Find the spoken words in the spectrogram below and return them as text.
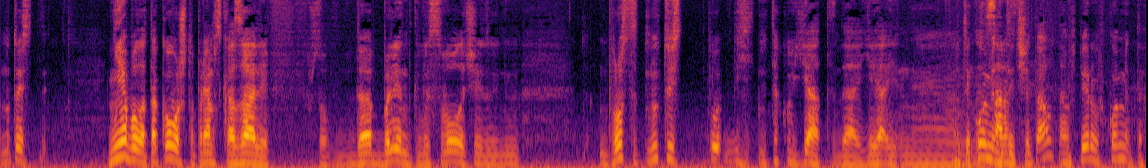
ну то есть не было такого, что прям сказали, что да блин, вы сволочи, просто, ну то есть такой яд, да. Я, э, Ну, ты комменты читал? Там в первых комментах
